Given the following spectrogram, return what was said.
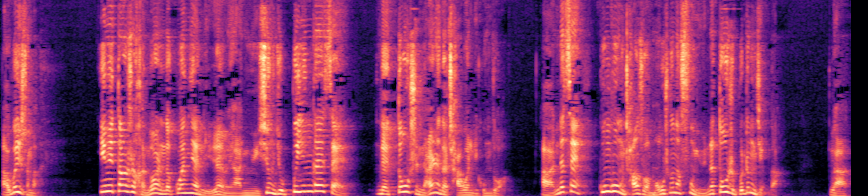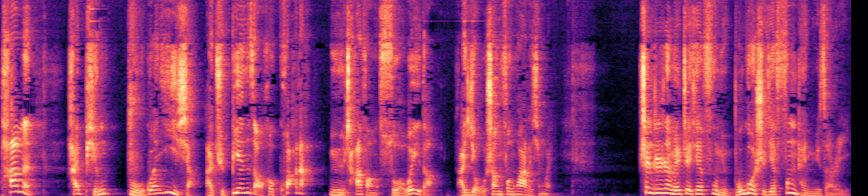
啊。为什么？因为当时很多人的观念里认为啊，女性就不应该在那都是男人的茶馆里工作啊，那在公共场所谋生的妇女那都是不正经的，对吧？他们还凭主观臆想啊去编造和夸大女茶房所谓的。啊，有伤风化的行为，甚至认为这些妇女不过是些风尘女子而已，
